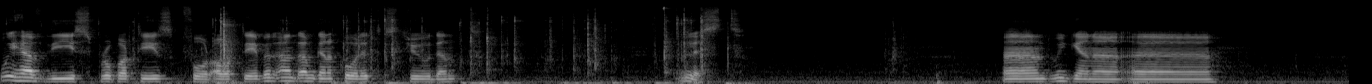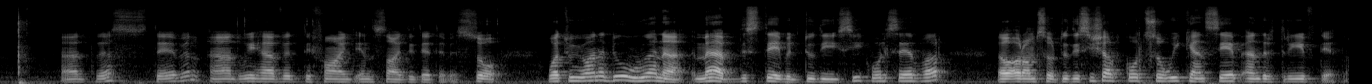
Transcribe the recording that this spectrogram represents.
we have these properties for our table and I'm gonna call it student list. And we're gonna uh, add this table and we have it defined inside the database. So what we want to do we want to map this table to the SQL server or I'm sorry to the C sharp code so we can save and retrieve data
